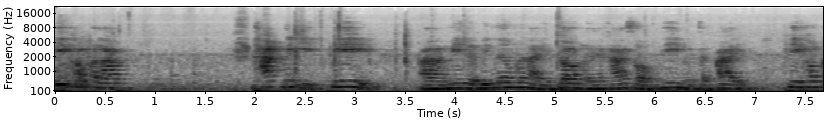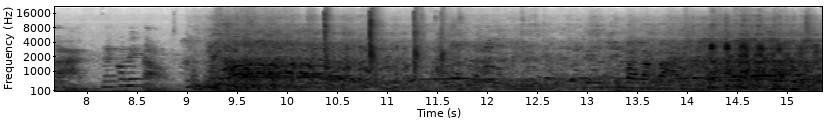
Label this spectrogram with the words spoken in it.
พี่เขามารับ ทักไปอีกพี่อ่ามีเดอะวินเนอร์เมื่อไหร่จองเลยนะคะสองที่หนูจะไป พี่เขาก็อ่านแล้วก็ไม่ตอบมาระบายมาระบาย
